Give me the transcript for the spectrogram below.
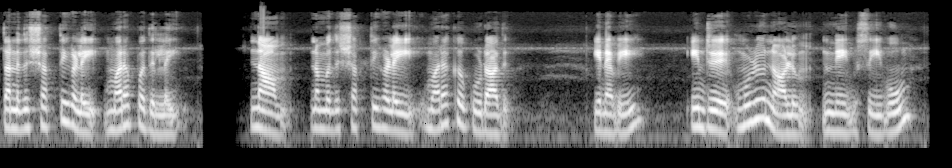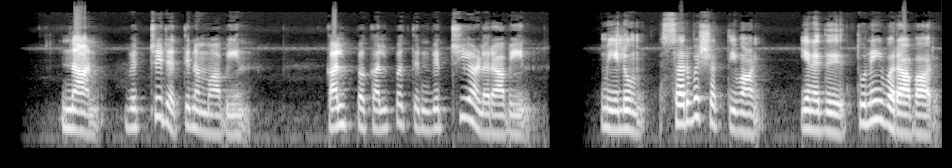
தனது சக்திகளை மறப்பதில்லை. நாம் நமது சக்திகளை மறக்கக்கூடாது. எனவே இன்று முழு நாளும் நினைவு செய்வோம். நான் வெற்றி ரத்தினமாவேன். கல்ப கல்பத்தின் வெற்றியாளராவேன். மேலும் சர்வசக்திவான் எனது துணைவராவார்.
